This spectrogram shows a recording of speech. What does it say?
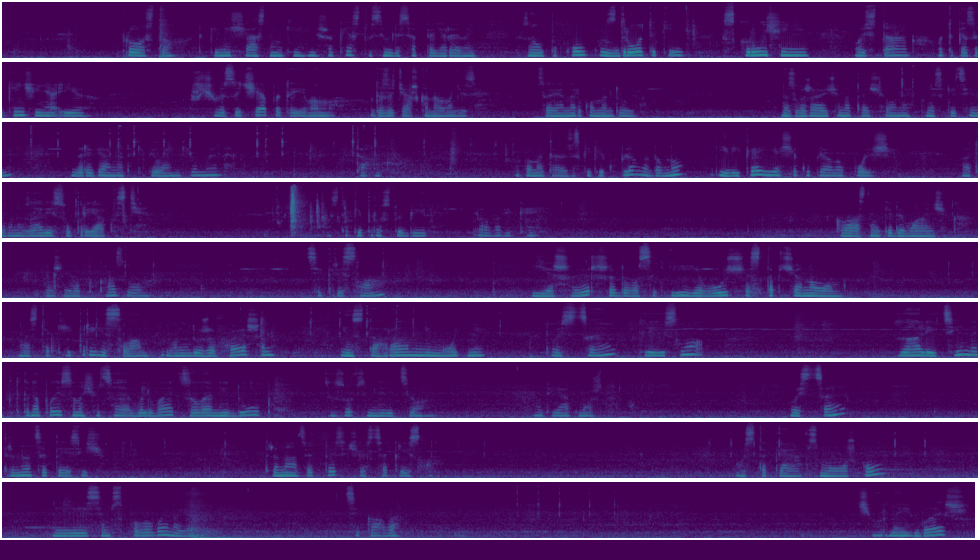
Просто такі нещасненькі вішаки 175 гривень. За упаковку, з дротиків, скручені. Ось так. Ось таке закінчення і щось зачепити, і вам буде затяжка на одязі. Це я не рекомендую. Незважаючи на те, що вони по низькій ціні. Дерев'яні такі біленькі у мене. Так. Не пам'ятаю, за скільки купляла давно. І в Ікеї я ще купляла в Польщі. А то вони взагалі супер якості. Ось такий просто біль. Брала в Ікеї. Класненький диванчик. Я вже його показувала. Ці крісла. Є ширше досить і є вуще з тапчаном. Ось такі крісла. Вони дуже фешн, інстаграмні, модні. Ось це крісло. Взагалі цінник, так написано, що це вельвет, зелений дуб. Це зовсім не від цього. От як можна. Ось це 13 тисяч. 13 тисяч ось це крісло. Ось таке в смужку. Вісім з половиною. Цікаве. Чорний беж,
